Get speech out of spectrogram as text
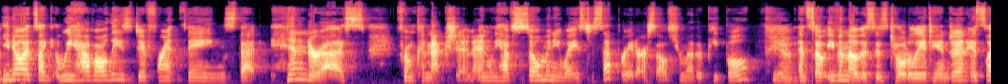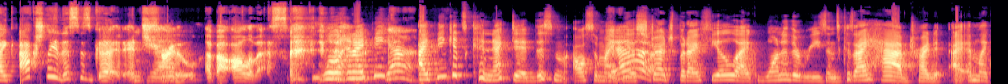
You know, it's like we have all these different things that hinder us from connection, and we have so many ways to separate ourselves from other people. Yeah. And so, even though this is totally a tangent, it's like actually this is good and true about all of us. Well, and I think. I think it's connected. This also might be a stretch, but I feel like one of the reasons because I have tried to. I, I'm like,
